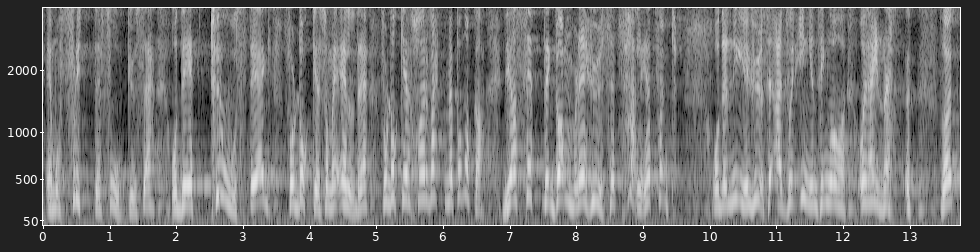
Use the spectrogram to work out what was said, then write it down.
Jeg må flytte fokuset. Og det er et trosteg for dere som er eldre, for dere har vært med på noe. De har sett det gamle husets herlighet. sant? Og det nye huset er for ingenting å, å regne. sant?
